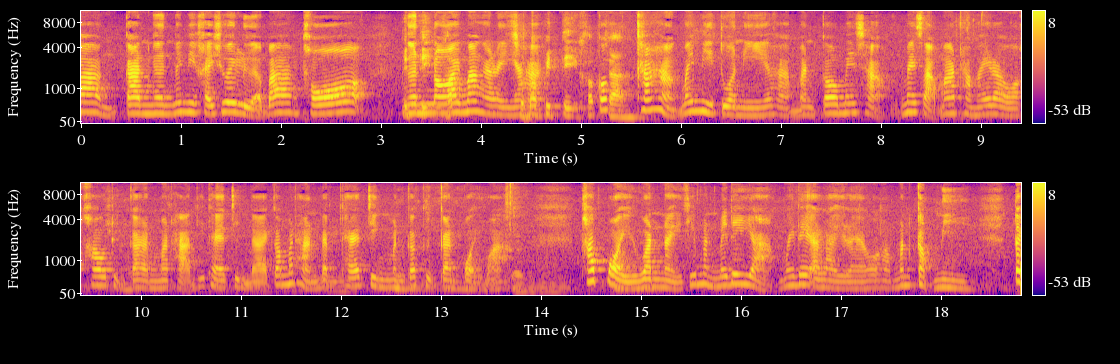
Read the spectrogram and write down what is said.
บ้าง การเงินไม่มีใครช่วยเหลือบ้าง ท้อเงินน้อยบ้างอะไรอย่างเงี้สยมค่ะปิติครับก็อาจารย์ถ้าหากไม่มีตัวนี้ค่ะ มันก็ไม่สาไม่สามารถทำให้เราเข้าถึงการมาฐานที่แท้จริงได้ก็มาฐานแบบแท้จริงมันก็คือการปล่อยวางได้แค่นี้ถ้าปล่อยวันไหนที่มันไม่ได้อยากไม่ได้อะไรแล้วอะค่ะ มันกลับมี แต่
